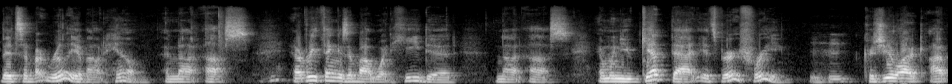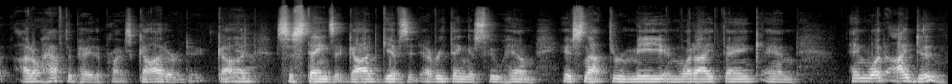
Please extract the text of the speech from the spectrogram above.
It's about really about him and not us. Mm-hmm. Everything is about what he did, not us. And when you get that, it's very freeing mm-hmm. because you're like, I, I don't have to pay the price. God earned it. God Yeah. sustains it. God gives it. Everything is through him. It's not through me and what I think and and what I do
